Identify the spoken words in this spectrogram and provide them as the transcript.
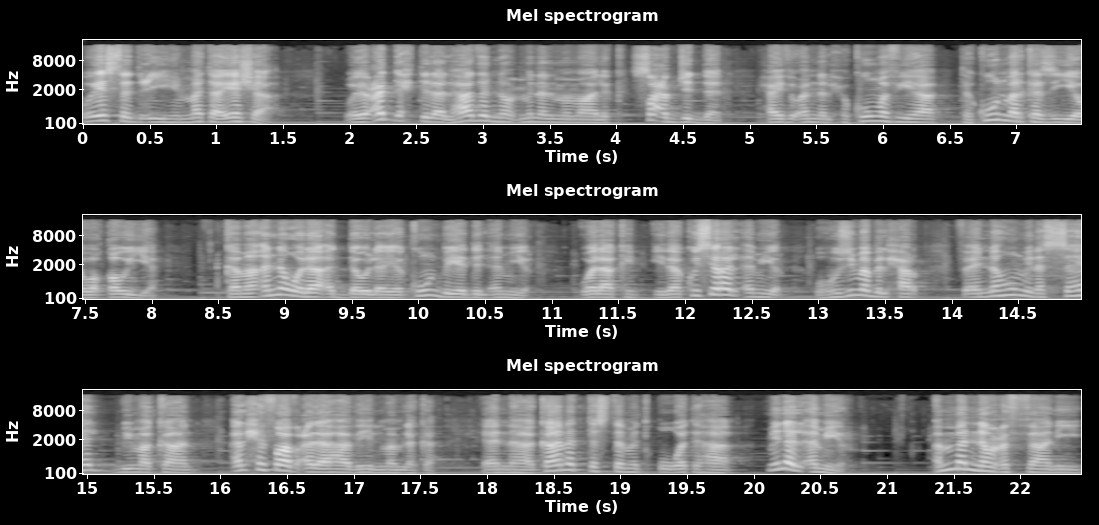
ويستدعيهم متى يشاء. ويعد احتلال هذا النوع من الممالك صعب جدا حيث أن الحكومة فيها تكون مركزية وقوية كما أن ولاء الدولة يكون بيد الأمير. ولكن إذا كسر الأمير وهزم بالحرب فإنه من السهل بمكان الحفاظ على هذه المملكة لأنها كانت تستمد قوتها من الأمير. أما النوع الثاني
